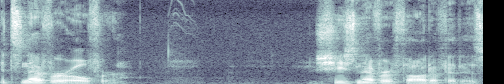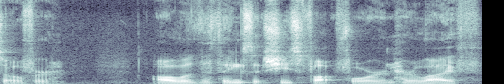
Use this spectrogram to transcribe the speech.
it's never over. She's never thought of it as over. All of the things that she's fought for in her life,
